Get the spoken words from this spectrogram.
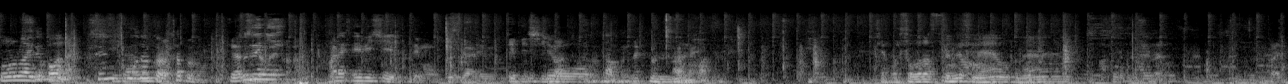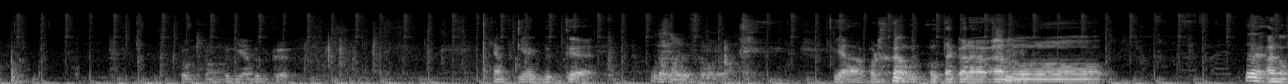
オンラインとかはない。先行だから多分やるんじゃないかな。あれ ABC でも売られる。ABC が多分ね、あのじゃあこれ争奪戦ですね、本当ね。はい。とキャンプギアブック。キャンプギアブックお宝ですか、これは？いやーこれはおお宝。あのーあのオ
